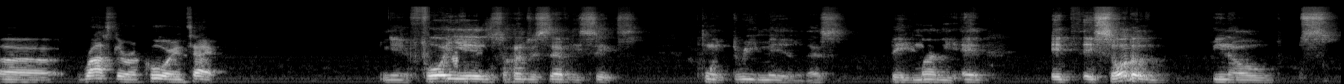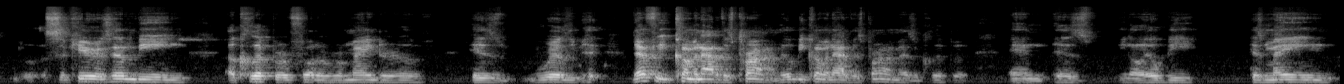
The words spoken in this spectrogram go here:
uh, roster or core intact. Yeah, four years, 176.3 mil. That's big money. And it it sort of, you know, secures him being a Clipper for the remainder of his really definitely coming out of his prime. He'll be coming out of his prime as a Clipper, and his you know he'll be his main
